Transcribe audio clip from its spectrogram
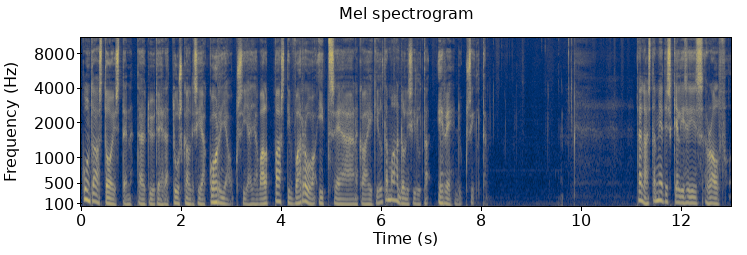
kun taas toisten täytyy tehdä tuskallisia korjauksia ja valppaasti varoa itseään kaikilta mahdollisilta erehdyksiltä. Tällaista mietiskeli siis Ralph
